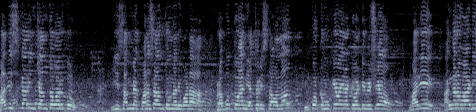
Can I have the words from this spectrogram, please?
పరిష్కరించేంత వరకు ఈ సమ్మె కొనసాగుతుందని కూడా ప్రభుత్వాన్ని హెచ్చరిస్తా ఉన్నాం. ఇంకొక ముఖ్యమైనటువంటి విషయం మరి అంగన్వాడీ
